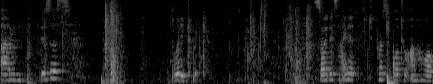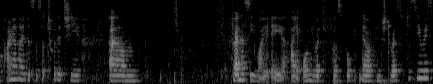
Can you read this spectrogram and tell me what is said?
Um, this is really quick. So I decided to, first of all to unhaul Firelight. This is a trilogy um, fantasy YA. I only read the first book, never finished the rest of the series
